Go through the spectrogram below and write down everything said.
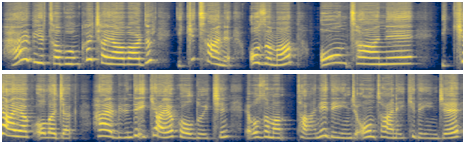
Her bir tavuğun kaç ayağı vardır? 2 tane. O zaman 10 tane 2 ayak olacak. Her birinde 2 ayak olduğu için e, o zaman tane deyince 10 tane 2 deyince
